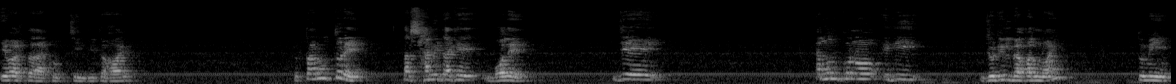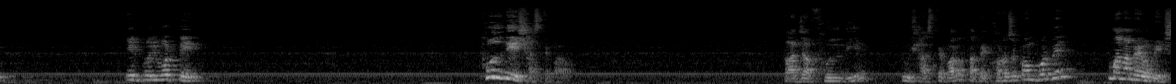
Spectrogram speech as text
এবার তারা খুব চিন্তিত হয়। তো তার উত্তরে তার স্বামী তাকে বলে যে, এমন কোনো এটি জটিল ব্যাপার নয়। তুমি এর পরিবর্তে ফুল দিয়ে সাজতে পারো। তাজা ফুল দিয়ে তুমি সাজতে পারো। তাতে খরচও কম পড়বে। মানাবেও বেশ।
